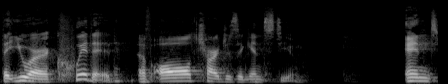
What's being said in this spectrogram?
that you are acquitted of all charges against you. And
